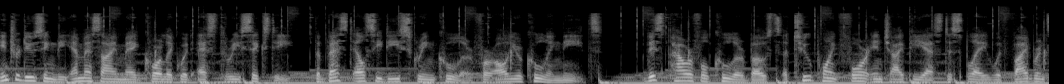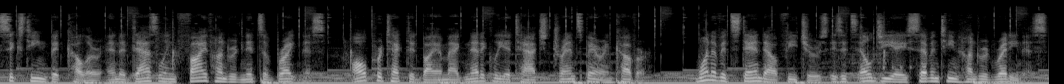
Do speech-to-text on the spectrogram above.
Introducing the MSI MEG Coreliquid S360, the best LCD screen cooler for all your cooling needs. This powerful cooler boasts a 2.4-inch IPS display with vibrant 16-bit color and a dazzling 500 nits of brightness, all protected by a magnetically attached transparent cover. One of its standout features is its LGA 1700 readiness,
